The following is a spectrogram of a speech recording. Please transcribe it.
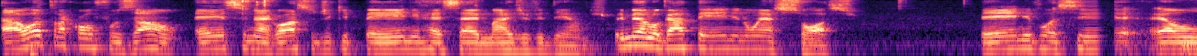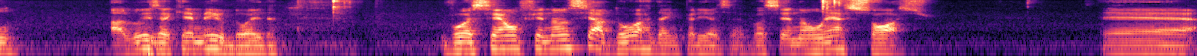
A outra confusão é esse negócio de que PN recebe mais dividendos. Em primeiro lugar, PN não é sócio. PN você é um a luz aqui é meio doida. Você é um financiador da empresa, você não é sócio. É...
